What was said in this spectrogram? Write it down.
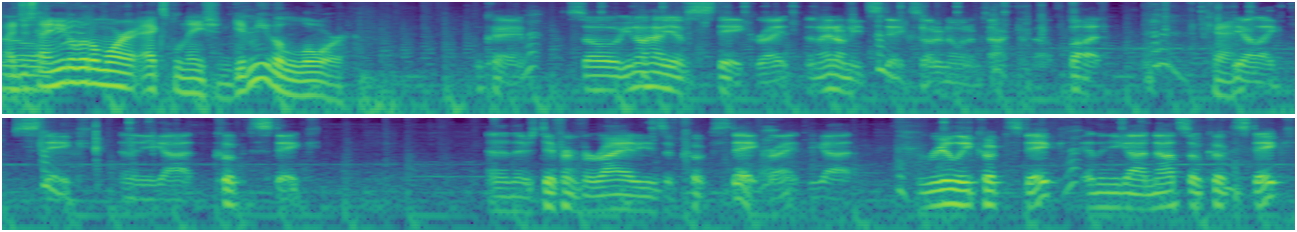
I just, I need a little more explanation. Give me the lore. Okay, so you know how you have steak, right? And I don't eat steak, so I don't know what I'm talking about. But Okay. you got like steak, and then you got cooked steak, and then there's different varieties of cooked steak, right? You got really cooked steak, and then you got not so cooked steak.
